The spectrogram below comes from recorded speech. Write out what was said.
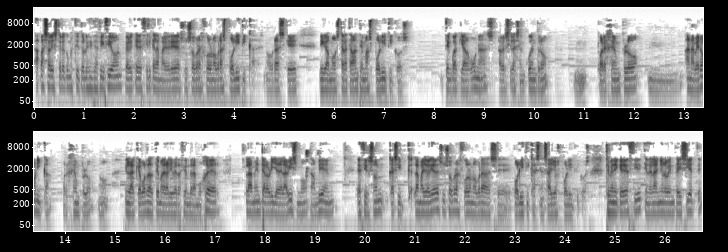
ha pasado la historia como escritor de ciencia ficción, pero hay que decir que la mayoría de sus obras fueron obras políticas, obras que, digamos, trataban temas políticos tengo aquí algunas, a ver si las encuentro. Mm, por ejemplo, mm, Ana Verónica, por ejemplo, ¿no? en la que aborda el tema de la liberación de la mujer, La mente a la orilla del abismo también. Es decir, son casi la mayoría de sus obras fueron obras eh, políticas, ensayos políticos. También hay que decir que en el año 97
